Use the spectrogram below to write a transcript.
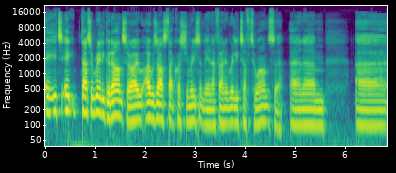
It's. It, that's a really good answer. I, I was asked that question recently, and I found it really tough to answer. And um, uh,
